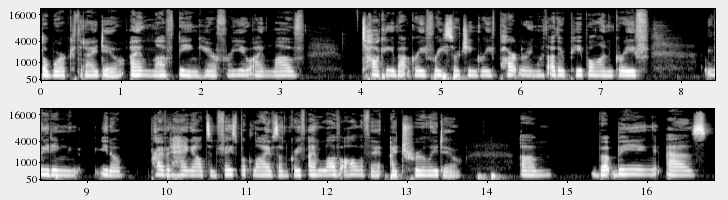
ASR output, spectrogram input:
the work that I do. I love being here for you. I love talking about grief, researching grief, partnering with other people on grief, leading, you know, private hangouts and Facebook lives on grief. I love all of it. I truly do. Um, but being as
